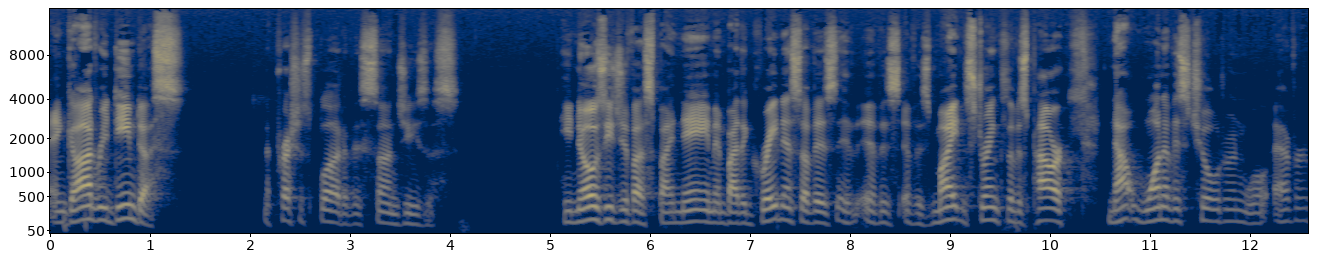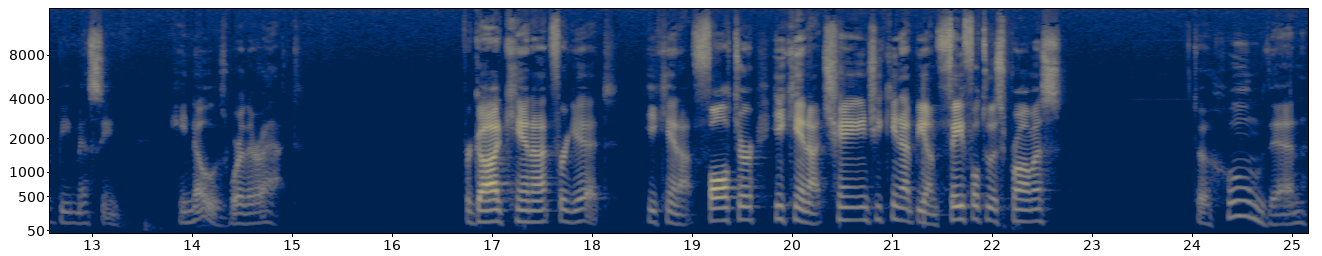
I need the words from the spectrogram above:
And God redeemed us in the precious blood of His Son, Jesus. He knows each of us by name and by the greatness of his, of, his, of his might and strength of his power. Not one of his children will ever be missing. He knows where they're at. For God cannot forget. He cannot falter. He cannot change. He cannot be unfaithful to his promise. To whom then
